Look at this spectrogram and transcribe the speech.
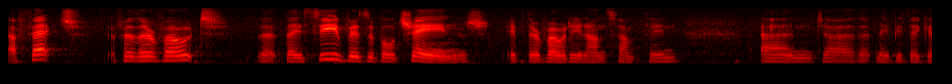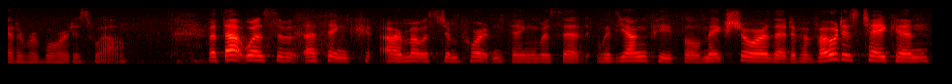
effect for their vote, that they see visible change if they're voting on something, and uh, that maybe they get a reward as well. But that was, I think, our most important thing was that with young people, make sure that if a vote is taken,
